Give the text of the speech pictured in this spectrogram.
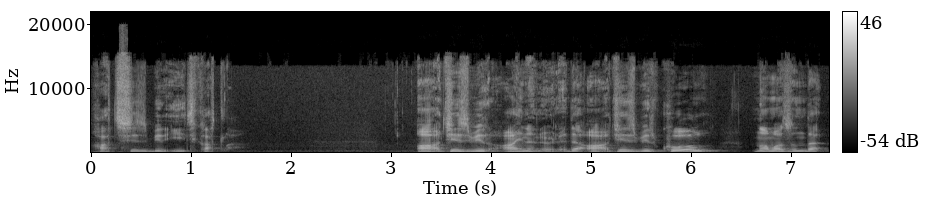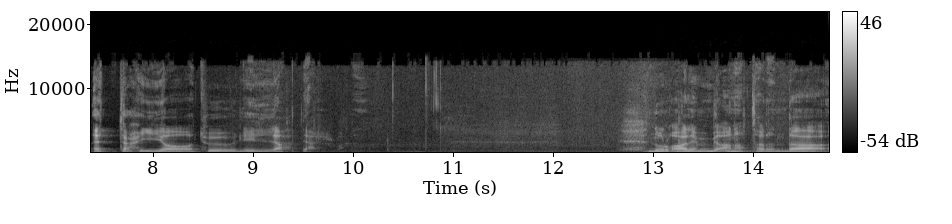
hadsiz bir itikatla. Aciz bir, aynen öyle de aciz bir kul namazında ettehiyyatü lillah der. Nur Alemi bir anahtarında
